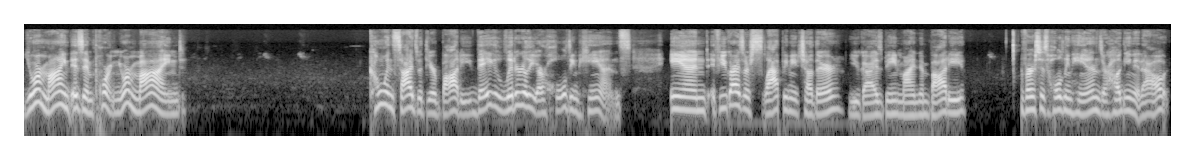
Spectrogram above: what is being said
Your mind is important. Your mind coincides with your body. They literally are holding hands. And if you guys are slapping each other, you guys being mind and body, versus holding hands or hugging it out,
